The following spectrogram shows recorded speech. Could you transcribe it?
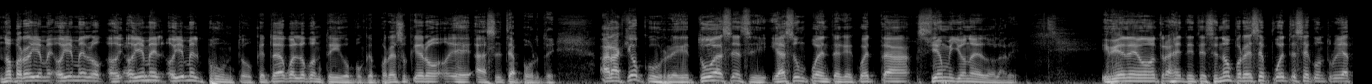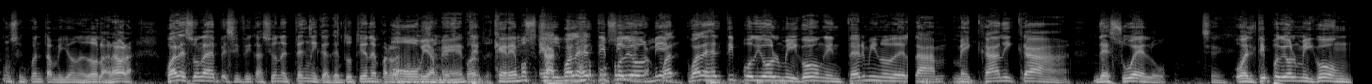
No, pero óyeme, óyeme, óyeme, el punto, que estoy de acuerdo contigo, porque por eso quiero eh, hacer este aporte. Ahora, ¿qué ocurre? Tú haces así y haces un puente que cuesta 100 millones de dólares y viene otra gente y te dice, no, pero ese puente se construía con 50 millones de dólares. Ahora, ¿cuáles son las especificaciones técnicas que tú tienes para la Obviamente, construcción queremos ¿cuál, es el tipo de, cuál, es el tipo de hormigón en términos de la mecánica de suelo? O el tipo de hormigón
